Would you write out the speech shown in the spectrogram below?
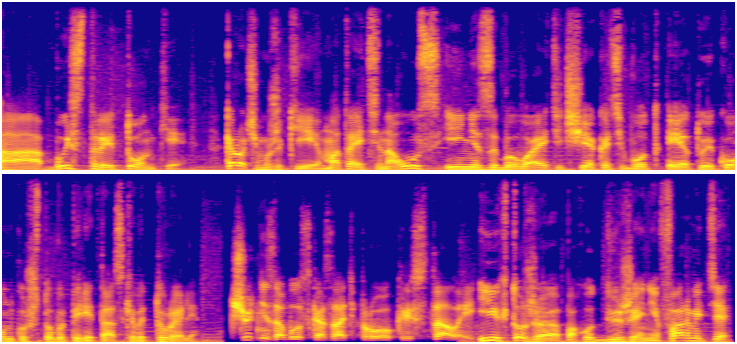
а быстрые тонкие. Короче, мужики, мотайте на ус и не забывайте чекать вот эту иконку, чтобы перетаскивать турели. Чуть не забыл сказать про кристаллы. Их тоже по ходу движения фармите,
